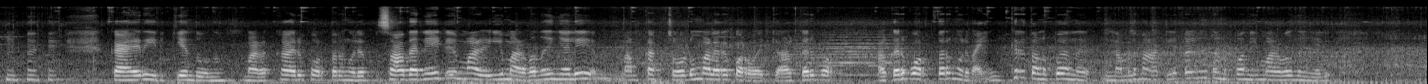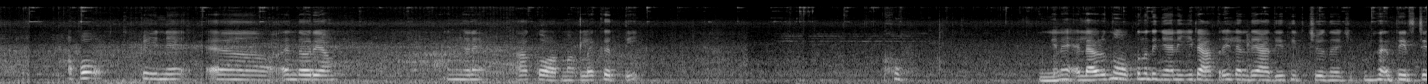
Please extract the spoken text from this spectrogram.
കയറി ഇരിക്കുകയെന്ന് തോന്നുന്നു. മഴക്കാർ പുറത്തിറങ്ങൂല. സാധാരണയായിട്ട് മഴ ഈ മഴ വന്നു കഴിഞ്ഞാൽ നമുക്ക് കച്ചവടം വളരെ കുറവായിരിക്കും. ആൾക്കാർ പുറ ആൾക്കാർ പുറത്തിറങ്ങൂല. ഭയങ്കര തണുപ്പാണ്. നമ്മുടെ നാട്ടിലെ കഴിഞ്ഞ തണുപ്പാണ് ഈ മഴ വന്നു കഴിഞ്ഞാൽ അപ്പോൾ പിന്നെ എന്താ പറയുക അങ്ങനെ ആ കോർണറിലേക്ക് എത്തി. ഇങ്ങനെ എല്ലാവരും നോക്കുന്നുണ്ട്. ഞാൻ ഈ രാത്രിയിൽ എന്തേ ആദ്യം തിരിച്ചു എന്ന് വെച്ച് തിരിച്ച്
